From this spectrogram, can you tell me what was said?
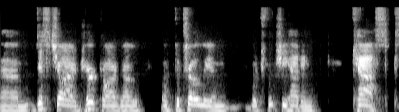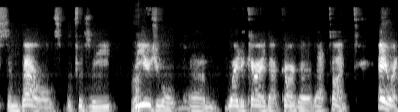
um, discharge her cargo of petroleum, which she had in casks and barrels, which was the, right. the usual um, way to carry that cargo at that time. Anyway.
